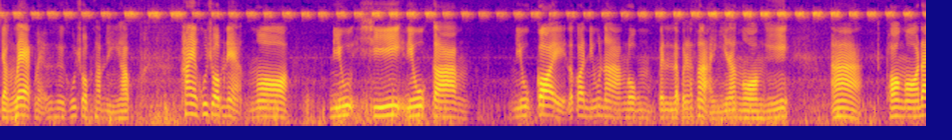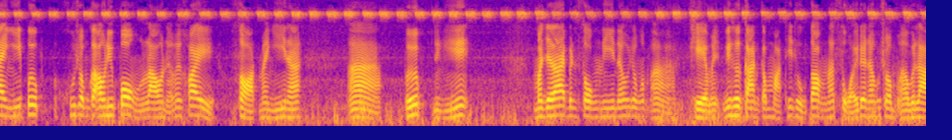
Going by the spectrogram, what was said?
อย่างแรกเนี่ยก็คือผู้ชมทำอย่างนี้ครับ ให้ผู้ชมเนี่ยงอ นิ้วชี้ นิ้วกลาง นิ้วก้อย แล้วก็นิ้วนางลงเป็นเป็นลักษณะอย่างนี้นะงองนี้ อ่า พองอได้อย่างนี้ปุ๊บผู้ชมก็เอานิ้วโป้งของเราเนี่ยค่อย ๆ สอดมาอย่างนี้นะ อ่าปุ๊บอย่างนี้ มันจะได้เป็นทรงนี้นะผู้ชมครับอ่าเคมันนี่คือการกำหมัดที่ถูกต้องนะสวยด้วยนะผู้ชมเออเวลา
